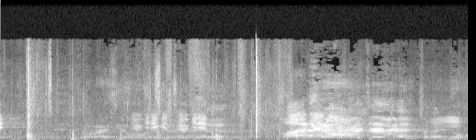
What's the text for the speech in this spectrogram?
い強気で強気でわあなやろいいいい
